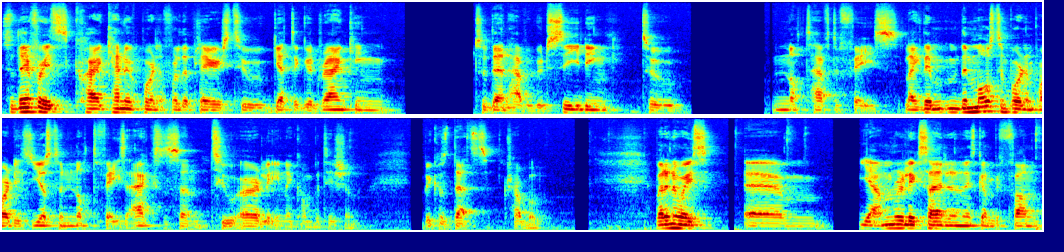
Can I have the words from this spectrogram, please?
So therefore, it's quite kind of important for the players to get a good ranking, to then have a good seeding, to not have to face like the the most important part is just to not face Axelsen too early in a competition, because that's trouble. But anyways, um, yeah, I'm really excited and it's gonna be fun.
